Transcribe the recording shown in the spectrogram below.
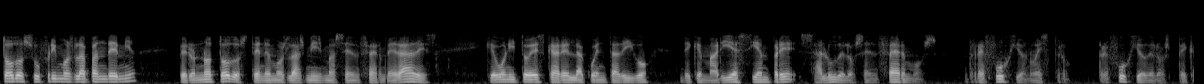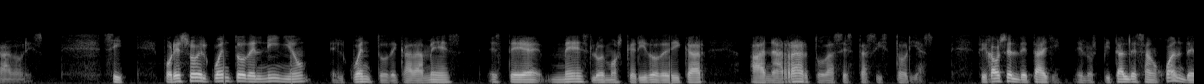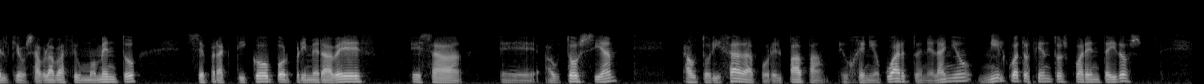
todos sufrimos la pandemia, pero no todos tenemos las mismas enfermedades. Qué bonito es caer en la cuenta, digo, de que María es siempre salud de los enfermos, refugio nuestro, refugio de los pecadores. Sí, por eso el cuento del niño, el cuento de cada mes, este mes lo hemos querido dedicar a narrar todas estas historias. Fijaos el detalle, el Hospital de San Juan, del que os hablaba hace un momento, se practicó por primera vez esa eh, autopsia autorizada por el Papa Eugenio IV en el año 1442.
